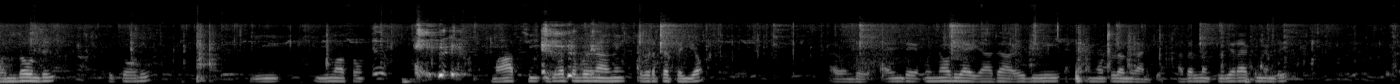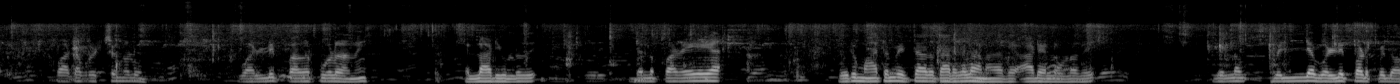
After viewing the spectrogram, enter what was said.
ബന്ധമുണ്ട്. ഇതോട് ഈ ഈ മാസം മാർച്ച് ഇരുപത്തൊമ്പതിനാണ് ഇവിടുത്തെ തെയ്യം. അതുകൊണ്ട് അതിന്റെ മുന്നോടിയായി അത് ഈ അങ്ങോട്ടുള്ളതെന്ന് കാണിക്കും. അതെല്ലാം ക്ലിയറാക്കുന്നുണ്ട് വടവൃക്ഷങ്ങളും വള്ളിപ്പകർപ്പുകളാണ് എല്ലാടിയും ഉള്ളത്. ഇതെല്ലാം പഴയ ഒരു മാറ്റം വരുത്താത്ത തറകളാണ് അത് ആടെയെല്ലാം ഉള്ളത്. ഇതെല്ലാം വലിയ വെള്ളിപ്പടപ്പ് ഇതാ.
